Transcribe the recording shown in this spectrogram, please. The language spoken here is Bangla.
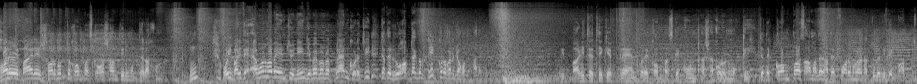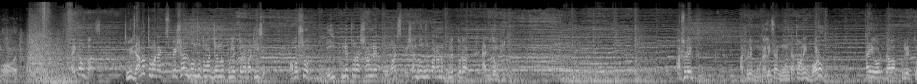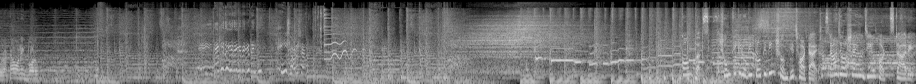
ঘরে বাইরে সর্বত্র কম্পাসকে অশান্তির মধ্যে রাখুন। হুম? ওই বাড়িতে এমন ভাবে এন্ট্রি নিন, যেভাবে আমরা প্ল্যান করেছি, যাতে রোয়াবটা একদম ঠিক করে ওখানে জমাতে পারে ওই বাড়িতে থেকে প্ল্যান করে কম্পাসকে কোণঠাসা করুন মুক্তি, যাতে কম্পাস আমাদের হাতে ফর্মুলাটা তুলে দিতে বাধ্য হয়। এই কম্পাস, তুমি জানো তোমার এক স্পেশাল বন্ধু তোমার জন্য ফুলের তোরা পাঠিয়েছে? অবশ্য এই ফুলের তোড়ার সামনে তোমার স্পেশাল বন্ধুর পাঠানো ফুলের তোরা একদম ফিকে। আসলে আসলে মোনালিসার মনটা তো অনেক বড়। তাই ওর দেওয়া ফুলের তোড়াটাও অনেক বড়। এই দেখি দেখি দেখি দেখি দেখি। এই সরো সরো। কম্পাস সোম থেকে রবি প্রতিদিন সন্ধে ছটায়। স্টার জলসায় ও জিও হটস্টারে।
